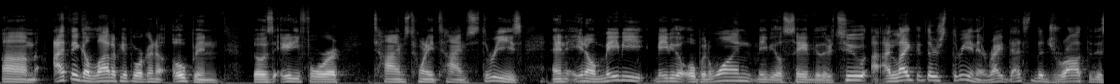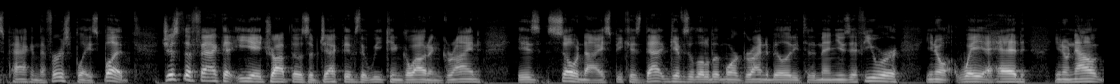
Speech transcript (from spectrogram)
Um, I think a lot of people are going to open those 84 times 20 times threes. And you know maybe maybe they'll open one maybe they'll save the other two. I, I, like that there's three in there right? That's the draw to this pack in the first place. But just the fact that ea dropped those objectives that we can go out and grind is so nice because that gives a little bit more grindability to the menus. If you were you know way ahead you know now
